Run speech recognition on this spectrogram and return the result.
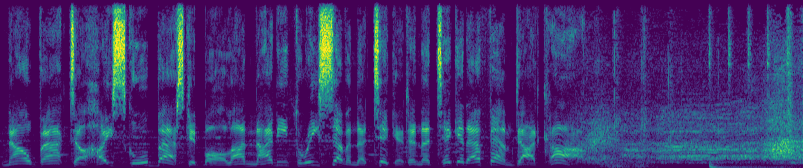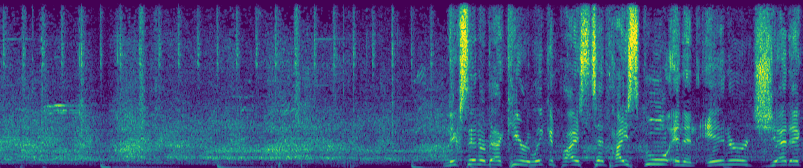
Now back to high school basketball on 93.7 The Ticket and the theticketfm.com. Nick Sander back here, Lincoln Pius 10th High School, in an energetic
